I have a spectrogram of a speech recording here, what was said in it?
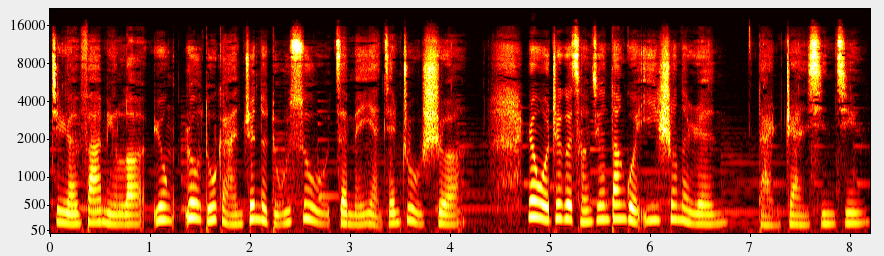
竟然发明了用肉毒杆菌的毒素在眉眼间注射，让我这个曾经当过医生的人胆战心惊。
